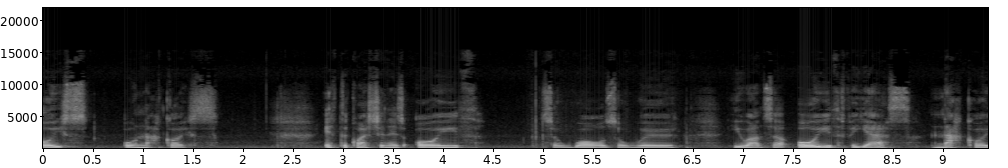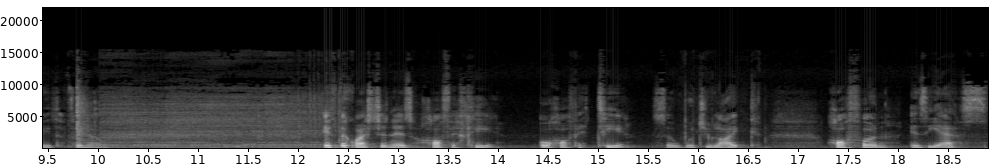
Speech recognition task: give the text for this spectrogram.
oes or nac oes. If the question is oedd, so was or were, you answer oedd for yes, nac oedd for no. If the question is hoffech chi or hoffet ti, so would you like? Hoffwn is yes,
